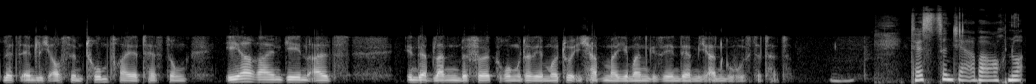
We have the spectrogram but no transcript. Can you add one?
letztendlich auch symptomfreie Testung, eher reingehen als in der blanden Bevölkerung unter dem Motto, ich habe mal jemanden gesehen, der mich angehustet hat. Tests sind ja aber auch nur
